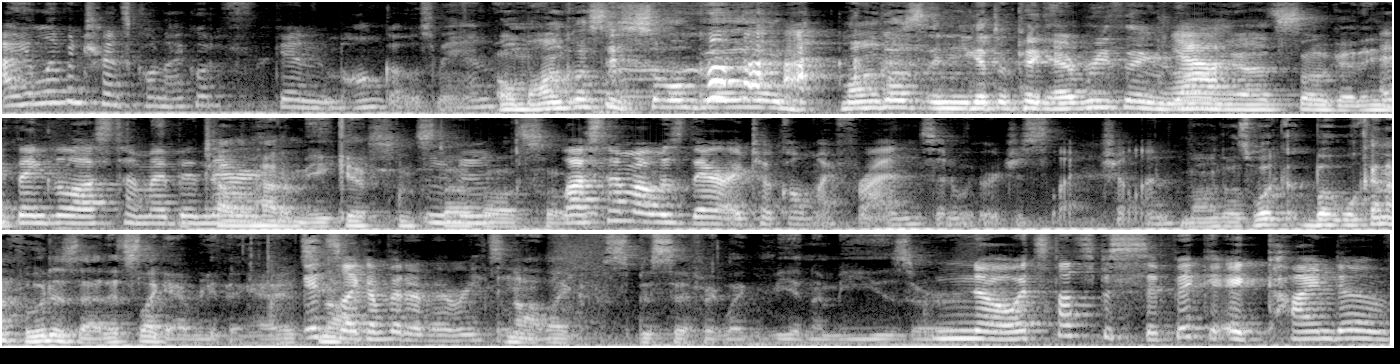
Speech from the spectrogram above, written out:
I live in Transcona. I go to freaking Mongo's, man. Oh, Mongos is so good. Mongos, and you get to pick everything. Yeah. Oh, yeah, it's so good. And I think the last time I've been there. tell them how to make it and stuff. Mhm. Oh, so Last time I was there, I took all my friends and we were just like chilling. good. Mongos. What? But what kind of food is that? It's like everything. Hey? It's, not, like a bit of everything. It's not like specific, like Vietnamese or. No, it's not specific. It kind of,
